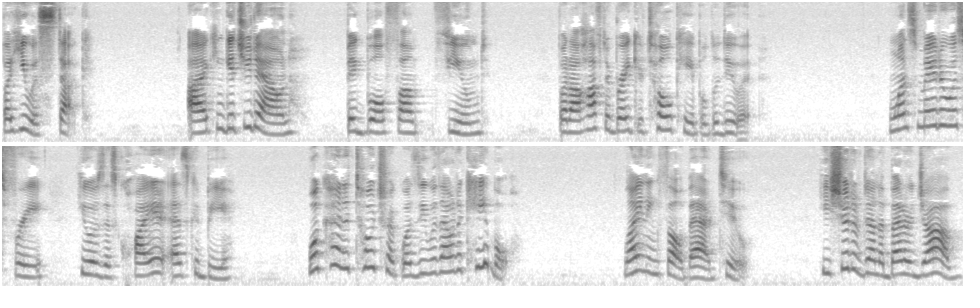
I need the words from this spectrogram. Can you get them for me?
but he was stuck. I can get you down, Big Bull fumed, but I'll have to break your tow cable to do it. Once Mater was free, he was as quiet as could be. What kind of tow truck was he without a cable? Lightning felt bad, too. He should have done a better job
